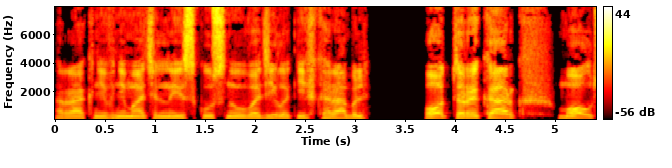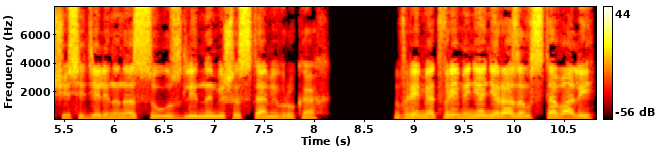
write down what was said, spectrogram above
Рак невнимательно и искусно уводил от них корабль. Оттер и Карк молча сидели на носу с длинными шестами в руках. Время от времени они разом вставали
